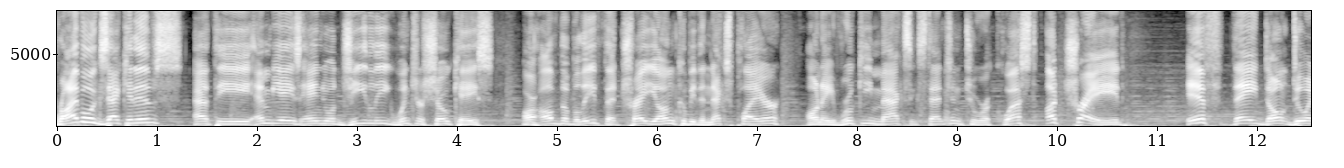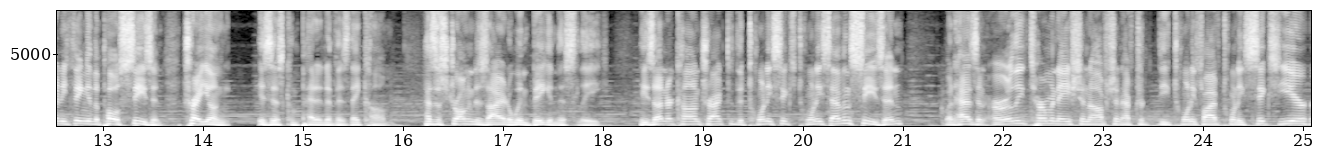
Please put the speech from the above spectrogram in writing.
Rival executives at the NBA's annual G League Winter Showcase are of the belief that Trae Young could be the next player on a rookie max extension to request a trade if they don't do anything in the postseason. Trae Young is as competitive as they come, has a strong desire to win big in this league. He's under contract through the 26 27 season, but has an early termination option after the 25 26 year.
